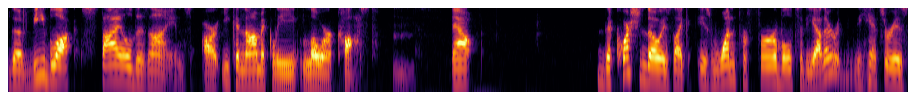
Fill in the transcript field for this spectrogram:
the vBlock style designs are economically lower cost. Mm. Now, the question though is like is one preferable to the other? The answer is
